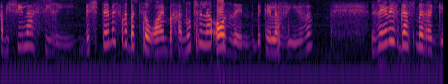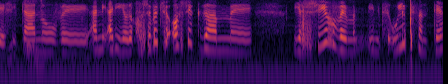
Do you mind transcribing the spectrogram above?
חמישי לעשירי, ב-12 בצהריים בחנות של האוזן בתל אביב. זה יהיה מפגש מרגש איתנו, ואני אני חושבת שאושיק גם אה, ישיר וימצאו לי פסנתר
